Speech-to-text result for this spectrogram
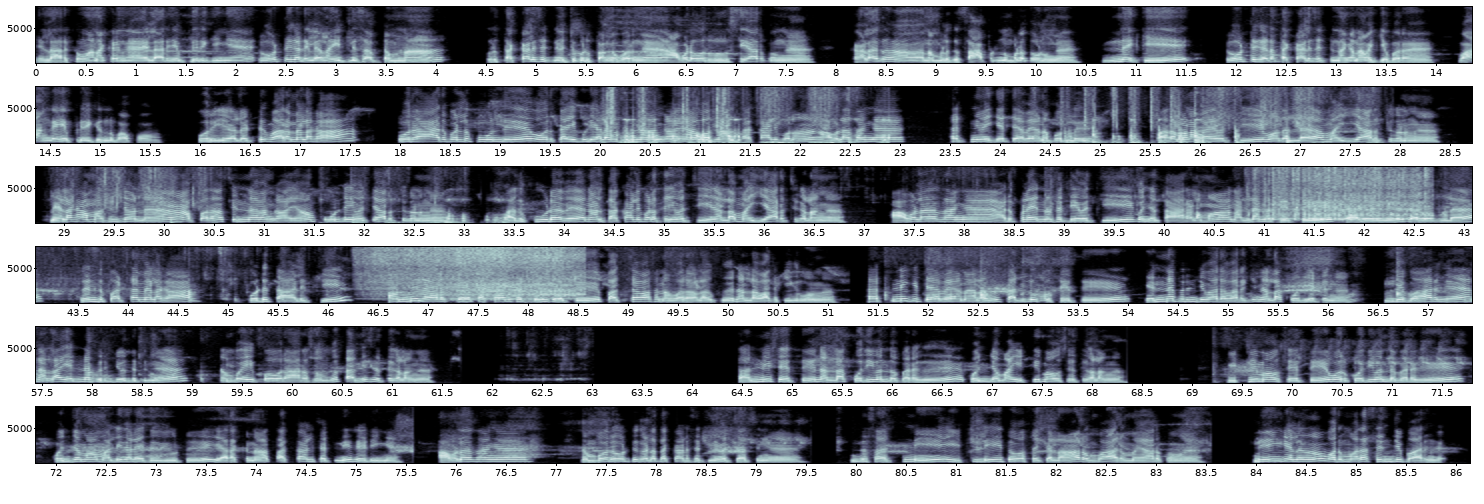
எல்லாருக்கும் வணக்கங்க. எல்லாரும் எப்படி இருக்கீங்க? ரோட்டு கடையில எல்லாம் இட்லி சாப்பிட்டோம்னா ஒரு தக்காளி சட்னி வச்சு கொடுப்பாங்க பாருங்க. அவ்வளவு ஒரு ருசியா இருக்குங்க. கலரும் நம்மளுக்கு சாப்பிடணும் போல தோணுங்க. இன்னைக்கு ரோட்டு கடை தக்காளி சட்னி தாங்க நான் வைக்க போறேன். வாங்க எப்படி வைக்கிறதுன்னு பார்ப்போம். ஒரு ஏழு எட்டு வரமிளகா ஒரு ஆறு பல்லு பூண்டு ஒரு கைப்பிடி அளவு சின்ன வெங்காயம் ஒரு நாலு தக்காளி பழம் அவ்வளோதாங்க சட்னி வைக்க தேவையான பொருள். வரமிளகாயை வச்சு முதல்ல மைய அரைச்சுக்கணுங்க. மிளகா மசிஞ்சோடனே அப்புறம் சின்ன வெங்காயம் பூண்டையும் வச்சு அரைச்சிக்கணுங்க. அது கூடவே நாலு தக்காளி பழத்தையும் வச்சு நல்லா மைய அரைச்சிக்கலாங்க. அவ்வளோதாங்க அடுப்பில் எண்ணெய் சட்டியை வச்சு கொஞ்சம் தாராளமாக நல்லெண்ணெய் சேர்த்து கடுகு கருவேப்பிலை ரெண்டு பட்டை மிளகாய் போட்டு தாளித்து அம்மியில் அரைச்ச தக்காளி சட்டியும் சேர்த்து பச்சை வாசனை போகிற அளவுக்கு நல்லா வதக்கிக்கிடுவோங்க சட்னிக்கு தேவையான அளவு கல்லுப்பு சேர்த்து எண்ணெய் பிரிஞ்சு வர வரைக்கும் நல்லா கொதியட்டுங்க. இங்க பாருங்க நல்லா எண்ணெய் பிரிஞ்சு வந்துட்டுங்க. நம்ம இப்போ ஒரு அரை சொம்பு தண்ணி சேர்த்துக்கலாங்க. தண்ணி சேர்த்து நல்லா கொதி வந்த பிறகு கொஞ்சமா இட்லி மாவு சேர்த்துக்கலாங்க. இட்லி மாவு சேர்த்து ஒரு கொதி வந்த பிறகு கொஞ்சமா மல்லித்தலையை தூவி விட்டு இறக்குனா தக்காளி சட்னி ரெடிங்க. அவ்வளவுதாங்க. நம்ம ரோட்டு கடை தக்காளி சட்னி வச்சாச்சுங்க. இந்த சட்னி இட்லி தோசைக்கெல்லாம் ரொம்ப அருமையா இருக்குங்க. நீங்களும் ஒரு முறை செஞ்சு பாருங்க.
